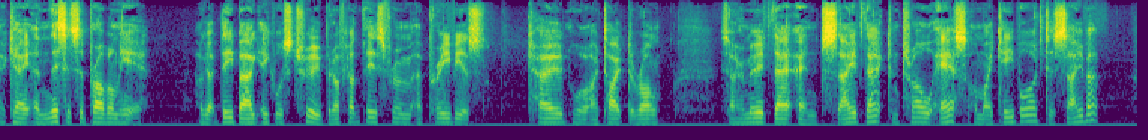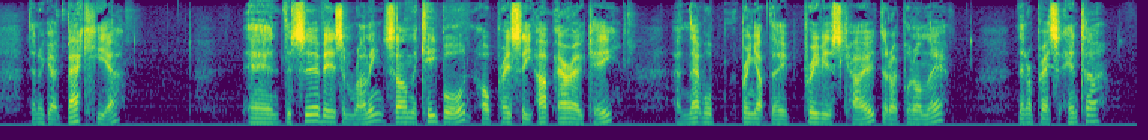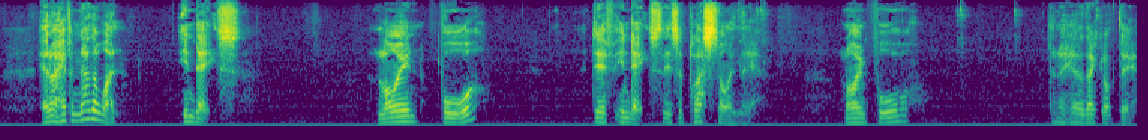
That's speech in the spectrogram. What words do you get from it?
Okay, and this is the problem here. I've got debug equals true but I've got this from a previous code or I typed the wrong. So I remove that and save that. Control S on my keyboard to save it then I go back here and the server isn't running so on the keyboard I'll press the up arrow key and that will bring up the previous code that I put on there. Then I press enter and I have another one index line 4 def index. There's a plus sign there. Line 4 don't know how that got there.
